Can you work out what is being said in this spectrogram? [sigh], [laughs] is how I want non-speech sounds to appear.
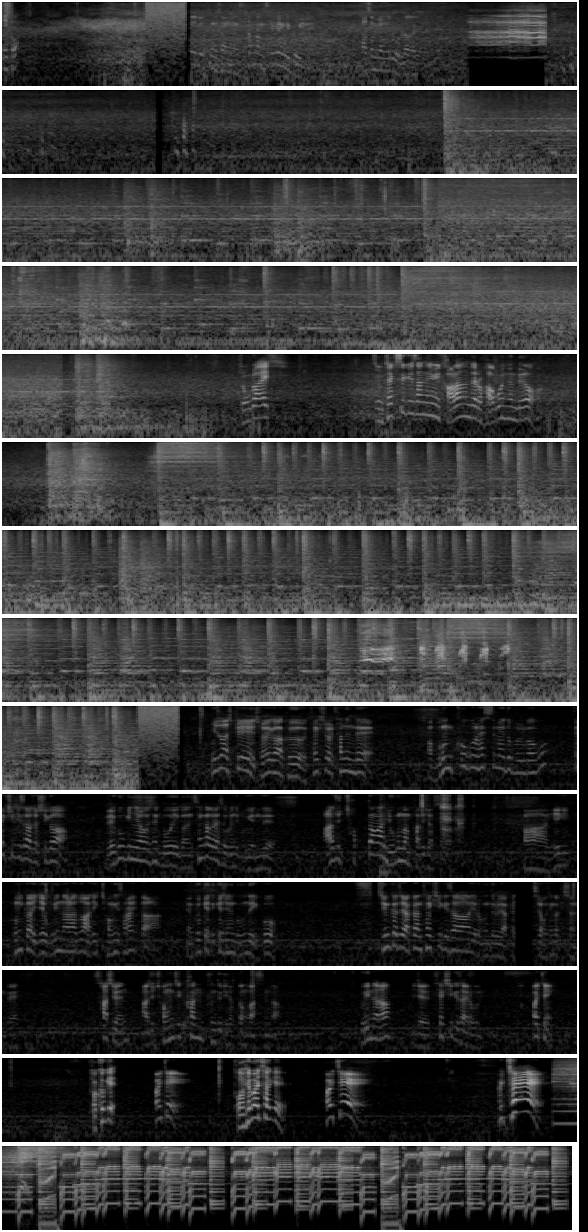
えっと。 가이스 지금 택시 기사님이 가라는 대로 가고 있는데요. 보시다시피 저희가 그 택시를 탔는데 아, 문콕을 했음에도 불구하고 택시기사 아저씨가 외국인이라고 뭐 이건 생각을 해서 그런지 모르겠는데 아주 적당한 요금만 받으셨어요. 아 얘기 보니까 이제 우리나라도 아직 정이 살아있다. 그렇게 느껴지는 부분도 있고 지금까지 약간 택시기사 여러분들을 약간 X라고 생각했었는데 사실은 아주 정직한 분들이셨던 것 같습니다. 우리나라 이제 택시기사 여러분 화이팅! 더 크게! 화이팅! 더 해말차게! 화이팅! 화이팅!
